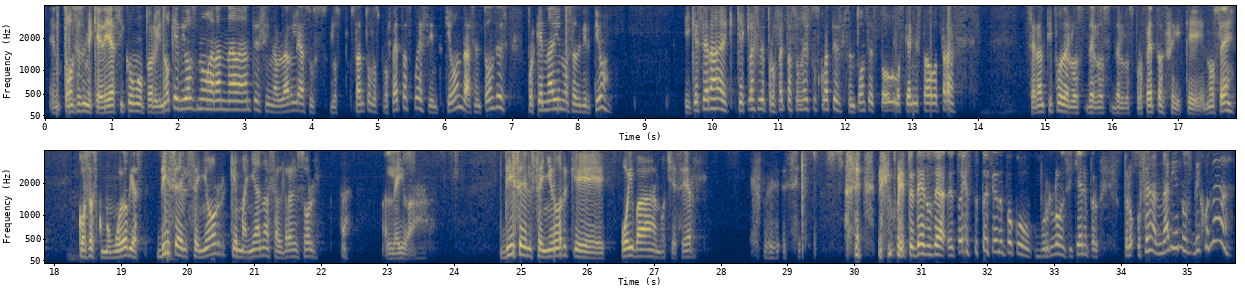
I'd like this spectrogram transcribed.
Entonces me quedé así como, pero ¿y no que Dios no hará nada antes sin hablarle a sus los santos, los profetas? Pues, ¿qué ondas? Entonces, ¿por qué nadie nos advirtió? ¿Y qué será? ¿Qué clase de profetas son estos cuates? Entonces, todos los que han estado atrás serán tipo de los, de los, de los profetas que, no sé, cosas como muy obvias. Dice el Señor que mañana saldrá el sol. Aleiva. Dice el Señor que hoy va a anochecer ¿Me entendés? O sea, estoy, estoy siendo un poco burlón si quieren, pero, pero, o sea, nadie nos dijo nada.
